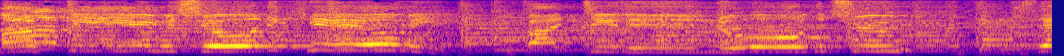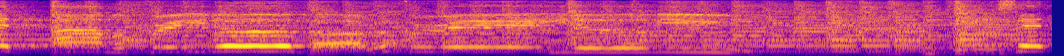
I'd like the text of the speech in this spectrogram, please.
My fear would surely kill me if I didn't know the truth. The things that I'm afraid of are afraid of you. The things that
